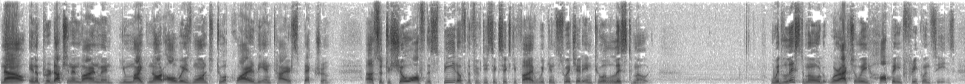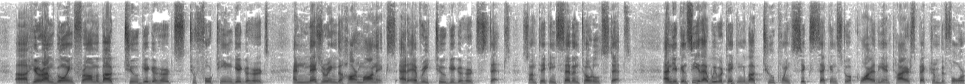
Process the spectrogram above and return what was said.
Now, in a production environment, you might not always want to acquire the entire spectrum. Uh, so to show off the speed of the 5665, we can switch it into a list mode. With list mode, we're actually hopping frequencies. Uh, here I'm going from about 2 gigahertz to 14 gigahertz and measuring the harmonics at every 2 gigahertz steps. So I'm taking seven total steps. And you can see that we were taking about 2.6 seconds to acquire the entire spectrum before,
